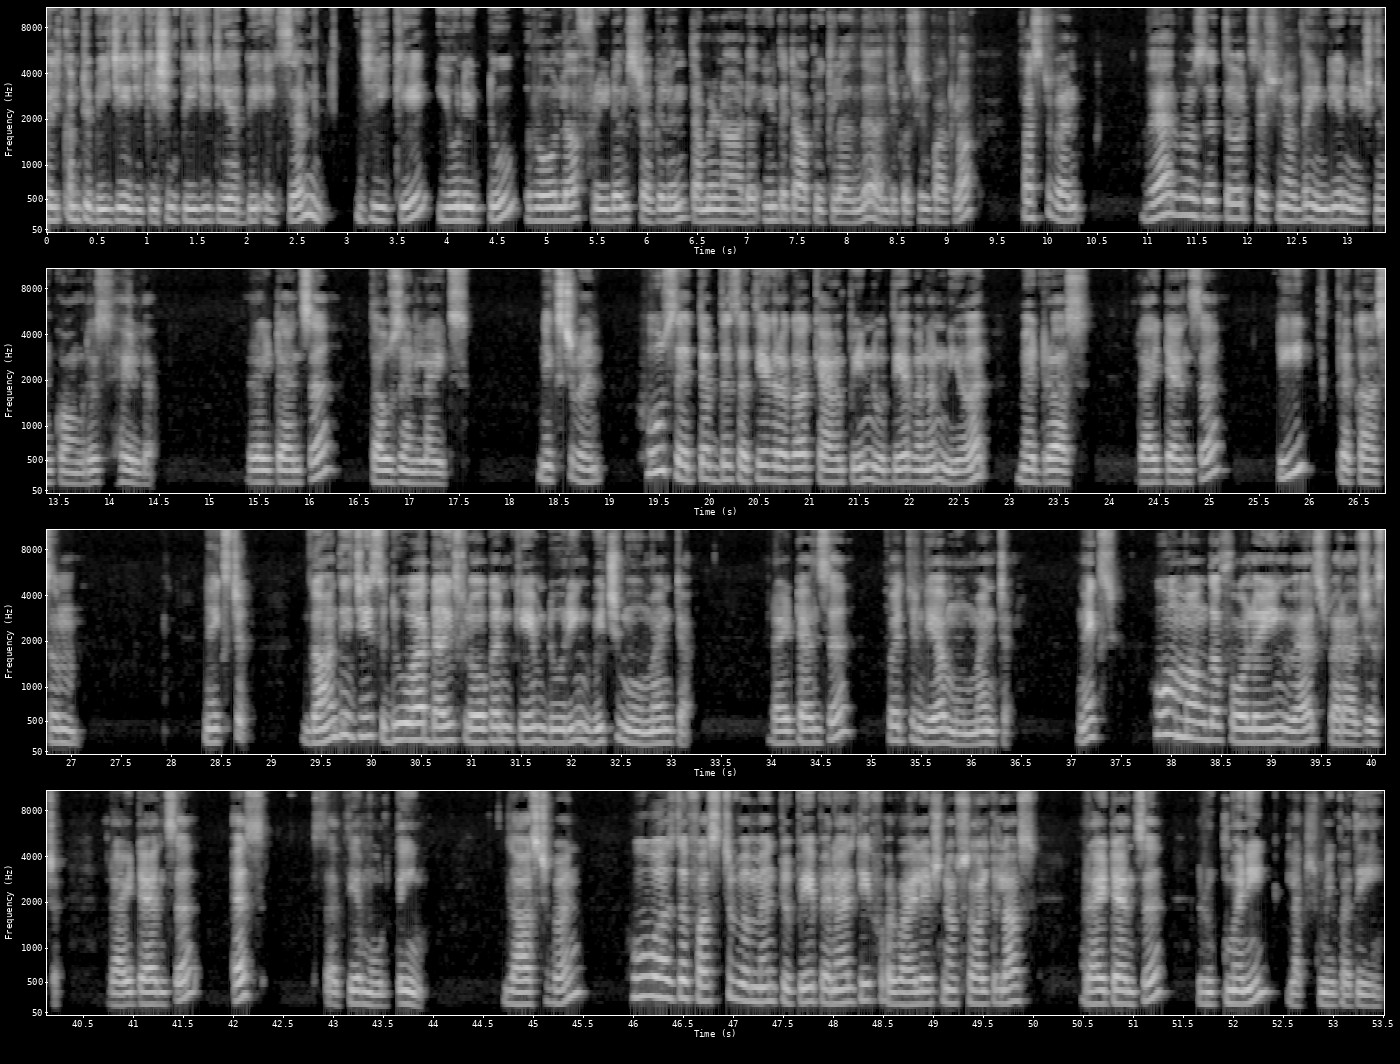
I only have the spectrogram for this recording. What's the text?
Welcome to PG education PGTRB exam GK unit two role of freedom struggle in Tamil Nadu இந்த டாப்பிக்கில் இருந்து அஞ்சு question பார்க்கலாம் first one where was the third session of the Indian National Congress held right answer Thousand Lights next one who set up the satyagraha camp in Udayavanam near Madras right answer T Prakasam next Gandhiji's do or die slogan came during which movement? Right answer Quit India movement. Next, who among the following were Swarajist? Right answer S. Satyamurthy. Last one, who was the first woman to pay penalty for violation of salt laws? Right answer Rukmani Lakshmipati.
